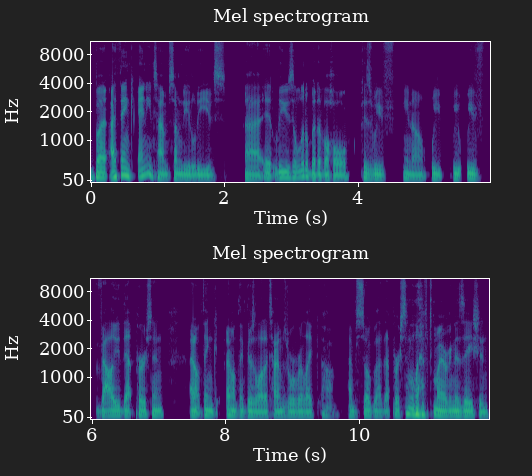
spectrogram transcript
but I think anytime somebody leaves, uh, it leaves a little bit of a hole because we've, you know, we, we we've valued that person. I don't think I don't think there's a lot of times where we're like, oh, I'm so glad that person left my organization.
